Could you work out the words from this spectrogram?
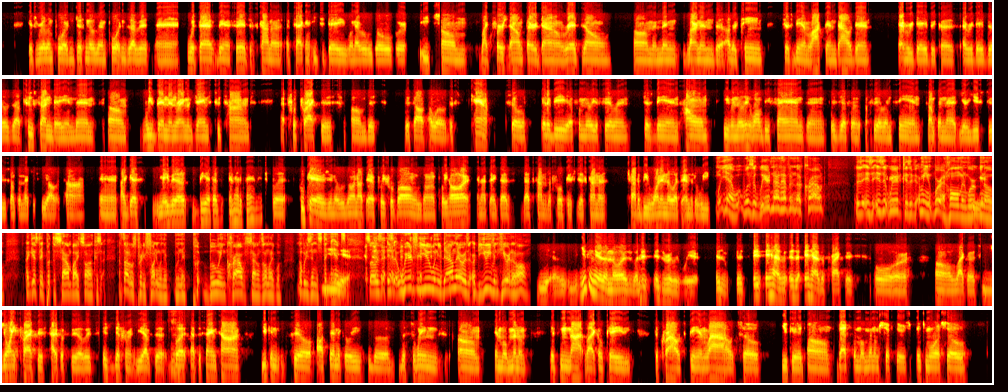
it's real important. Just know the importance of it. And with that being said, just kind of attacking each day whenever we go over each, um, like first down, third down, red zone, um, and then learning the other team, just being locked in, dialed in every day because every day builds up to Sunday. And then, um, we've been in Raymond James two times for practice, um, this, this out, well, this camp. So it'll be a familiar feeling just being home, even though they won't be fans. And it's just a, a feeling seeing something that you're used to, something that you see all the time. And I guess maybe that'll be at an advantage, but who cares? You know, we're going out there play football and we're going to play hard. And I think that's that's kind of the focus. Just kind of try to be one and zero at the end of the week. Well, yeah. Was it weird not having a crowd? Is is, is it weird? Because I mean, we're at home and we're yeah. you know I guess they put the sound bites on because I thought it was pretty funny when they when they put booing crowd sounds. I'm like, well, nobody's in the stands. Yeah. So is, is it weird for you when you're down there, or, it, or do you even hear it at all? Yeah, you can hear the noise, but it's it's really weird. It, it, it has it, it has a practice or um, like a joint practice type of feel. It's it's different. You have to, yeah. but at the same time, you can feel authentically the the swings um, and momentum. It's not like okay, the crowd's being loud, so you could um that's the momentum shifters. It's more so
